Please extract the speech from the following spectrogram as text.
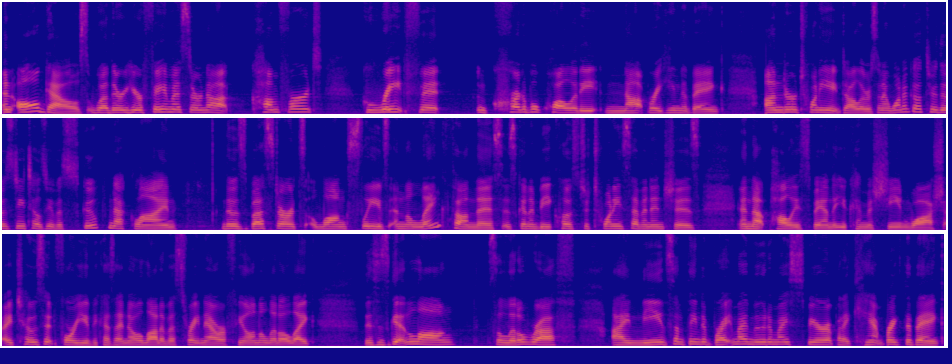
and all gals, whether you're famous or not, comfort, great fit, incredible quality, not breaking the bank, under $28. And I want to go through those details. You have a scoop neckline, those bust darts, long sleeves, and the length on this is going to be close to 27 inches in that poly span that you can machine wash. I chose it for you because I know a lot of us right now are feeling a little like this is getting long. It's a little rough. I need something to brighten my mood and my spirit, but I can't break the bank.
